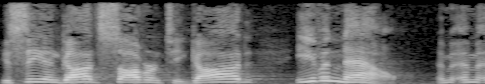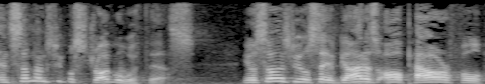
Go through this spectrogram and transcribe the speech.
You see, in God's sovereignty, God, even now, and, and, and sometimes people struggle with this. You know, sometimes people say, if God is all powerful,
